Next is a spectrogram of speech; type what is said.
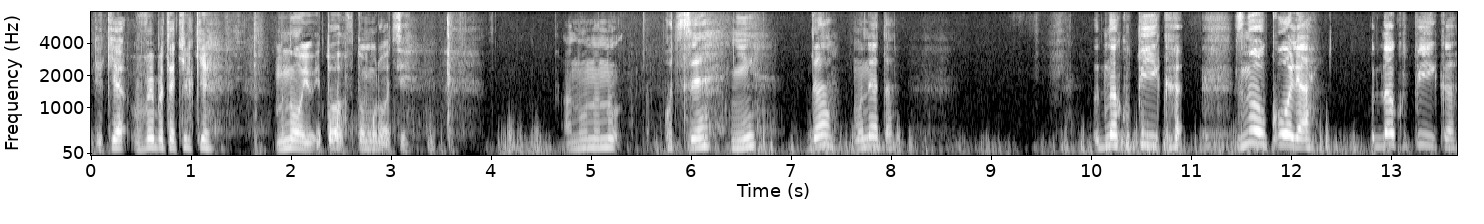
яке вибите тільки мною, і то в тому році. А ну ну ну, оце ні. Да, монета. Одна копійка. Знов Коля. Одна копійка.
